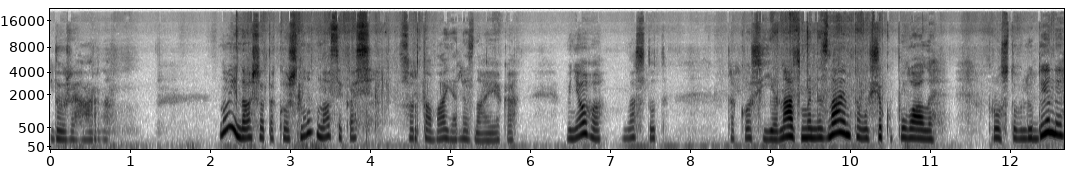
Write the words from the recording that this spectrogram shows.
Дуже гарно. Ну і наша також. Ну, у нас якась сортова, я не знаю, яка. В нього у нас тут також є. Назв ми не знаємо, тому що купували просто в людини.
